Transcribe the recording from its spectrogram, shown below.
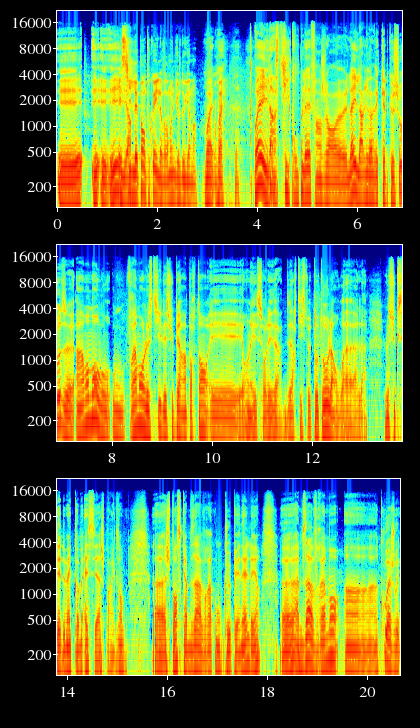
Et, et, et, et Et il a- s'il l'est pas, en tout cas, il a vraiment une gueule de gamin. ouais. Ouais. Ouais, il a un style complet. Enfin, genre euh, là, il arrive avec quelque chose à un moment où, où vraiment le style est super important et on est sur les ar- des artistes totaux. Là, on voit la- le succès de mecs comme SCH par exemple. Euh, je pense qu'Hamza a vra- ou que PNL d'ailleurs, euh, Hamza a vraiment un, un coup à jouer.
